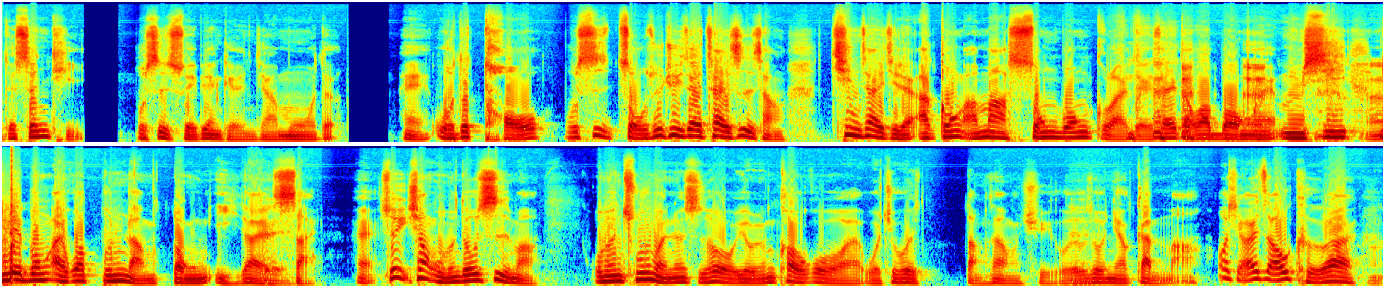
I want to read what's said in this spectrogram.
的身体不是随便给人家摸的，哎，我的头不是走出去在菜市场，青菜起来阿公阿嬷松摸过来的，才搞我摸的，不是，因为摸爱我本人同意来晒，哎，所以像我们都是嘛，我们出门的时候有人靠过来，我就会。挡上去，我就说你要干嘛？哦，小孩子好可爱。嗯、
